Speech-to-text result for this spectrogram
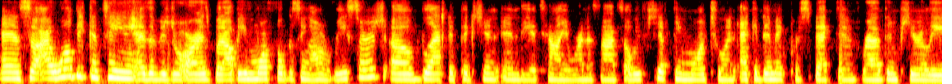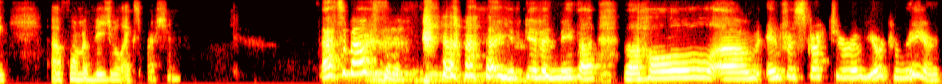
And so I will be continuing as a visual artist, but I'll be more focusing on research of Black depiction in the Italian Renaissance. So be shifting more to an academic perspective rather than purely a form of visual expression. That's about it. You've given me the, the whole um, infrastructure of your career.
